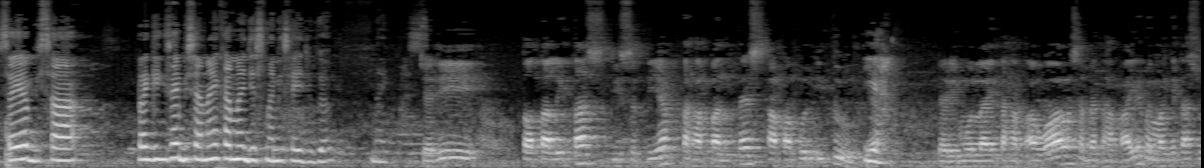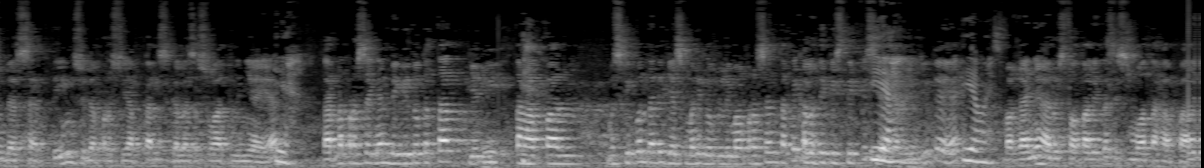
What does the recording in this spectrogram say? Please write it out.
saya bisa ranking saya bisa naik karena jasmani saya juga naik mas. Jadi totalitas di setiap tahapan tes apa pun itu. ya. Iya. Dari mulai tahap awal sampai tahap akhir memang kita sudah setting, sudah persiapkan segala sesuatunya ya. Iya. Karena persaingan begitu ketat, jadi tahapan meskipun tadi jasmani 25%, tapi kalau tipis-tipis Iya. ya nyari juga ya. Iya mas. Makanya harus totalitas di semua tahapan.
